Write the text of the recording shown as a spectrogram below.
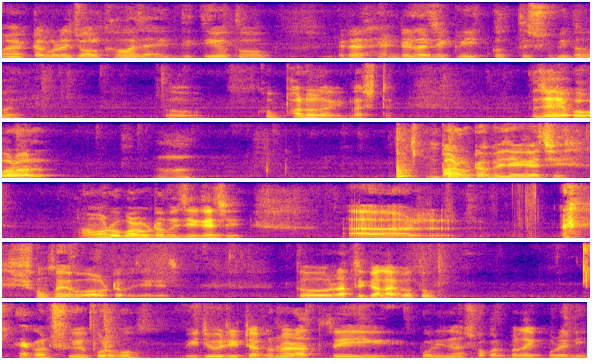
অনেকটা করে জল খাওয়া যায়, দ্বিতীয়ত এটার হ্যান্ডেল আছে গ্রিপ করতে সুবিধা হয়, তো খুব ভালো লাগে গ্লাসটা তো যাই হোক ওভারঅল বারোটা বেজে গেছে। আমারও বারোটা বেজে গেছে। আর সময়ও বারোটা বেজে গেছে। তো রাত্রিকাল আগত। এখন শুয়ে পড়ব। ভিডিও এডিট এখন আর রাত্রেই করি না সকালবেলায় করে নিই।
